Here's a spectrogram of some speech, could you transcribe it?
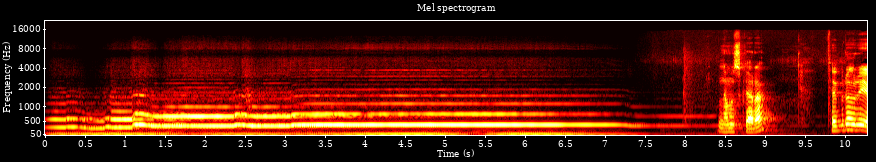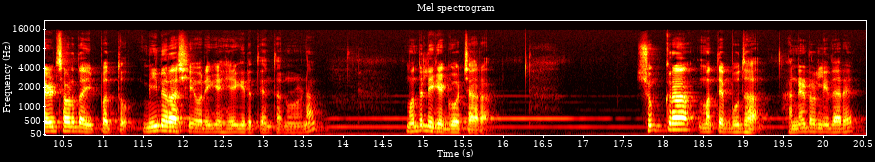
ನಮಸ್ಕಾರ. ಫೆಬ್ರವರಿ ಎರಡು ಸಾವಿರದ ಇಪ್ಪತ್ತು ಮೀನರಾಶಿಯವರಿಗೆ ಹೇಗಿರುತ್ತೆ ಅಂತ ನೋಡೋಣ. ಮೊದಲಿಗೆ ಗೋಚಾರ. ಶುಕ್ರ ಮತ್ತು ಬುಧ ಹನ್ನೆರಡರಲ್ಲಿದ್ದಾರೆ.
